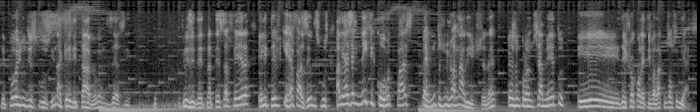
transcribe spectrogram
depois do discurso inacreditável, vamos dizer assim, presidente na terça-feira, ele teve que refazer o discurso. Aliás, ele nem ficou ontem para as perguntas dos jornalistas, né? Fez um pronunciamento e deixou a coletiva lá com os auxiliares.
